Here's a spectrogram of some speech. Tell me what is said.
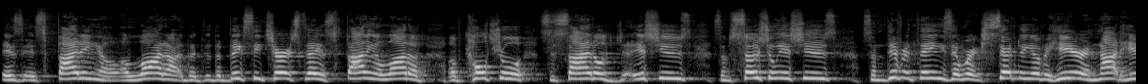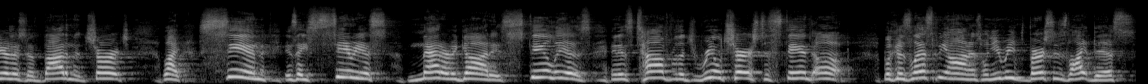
is, is fighting a, a lot. Of, the, the Big C Church today is fighting a lot of, of cultural, societal issues, some social issues, some different things that we're accepting over here and not here. There's a divide in the church. Like sin is a serious matter to God. It still is. And it's time for the real church to stand up. Because let's be honest, when you read verses like this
